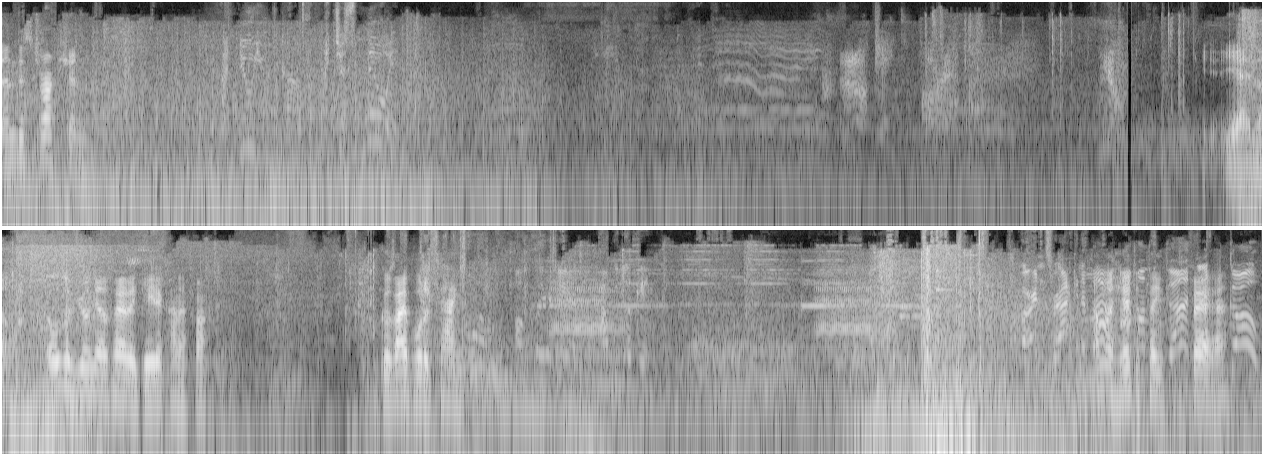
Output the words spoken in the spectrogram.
and destruction. I knew you'd come. I just knew it. Yeah, no. Those of you on the other side of the gate are kind of fucked. Because I bought a tank. Spartan's racking them I'm up. not here to play fair. Go.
